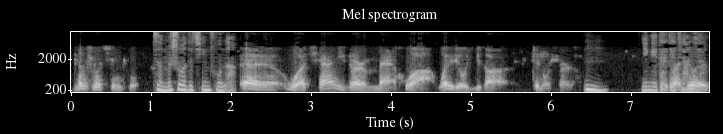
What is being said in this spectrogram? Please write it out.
能说清楚。怎么说得清楚呢？呃，我前一阵儿买货啊，我也就遇到这种事儿了。嗯，您给大家讲讲。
